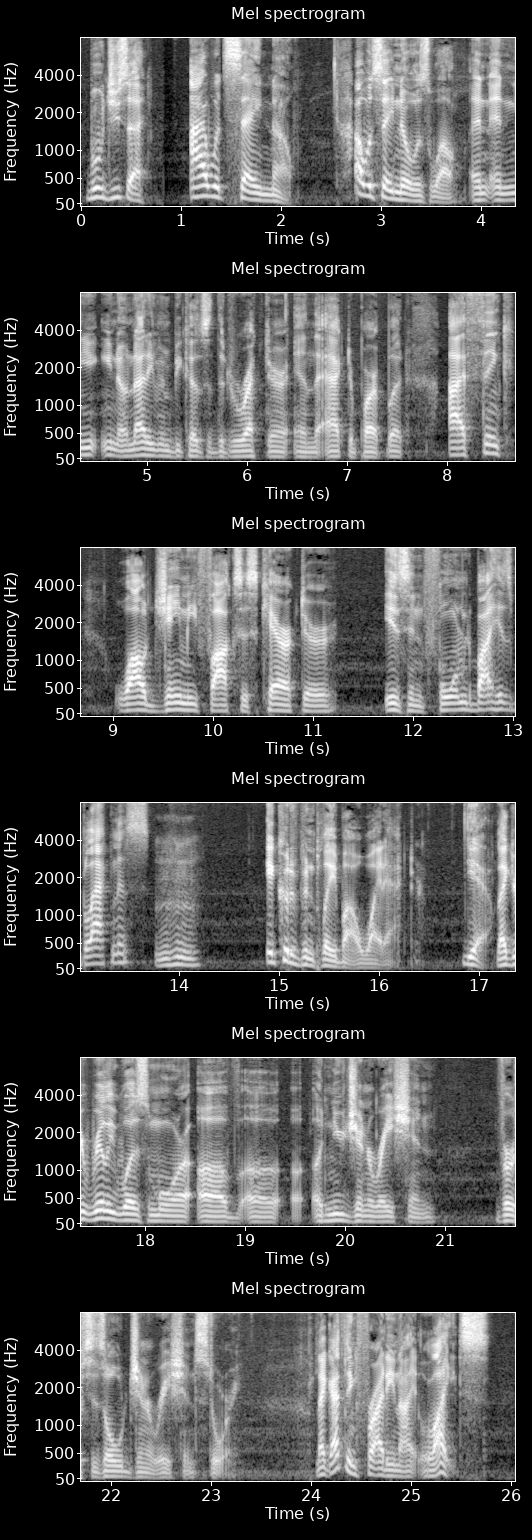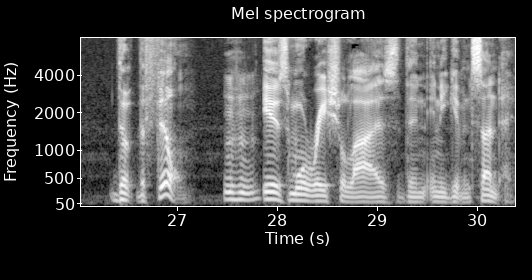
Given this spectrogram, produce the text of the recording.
What would you say? I would say no. I would say no as well, and and you, you know not even because of the director and the actor part, but I think while Jamie Foxx's character is informed by his blackness, it could have been played by a white actor. Yeah. Like it really was more of a, a, new generation versus old generation story. Like I think Friday Night Lights, the the film, is more racialized than any given Sunday.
